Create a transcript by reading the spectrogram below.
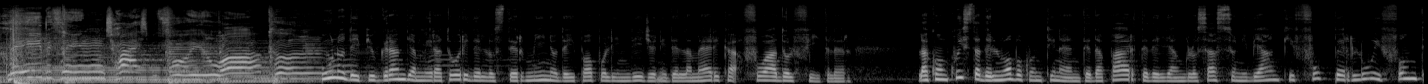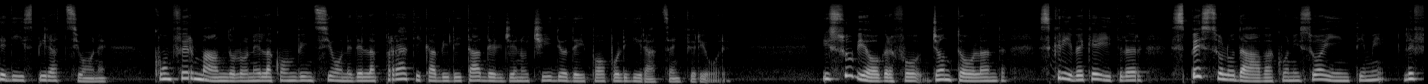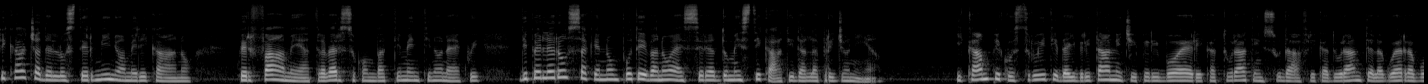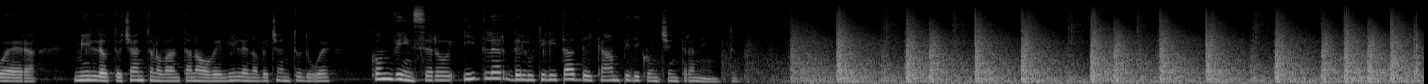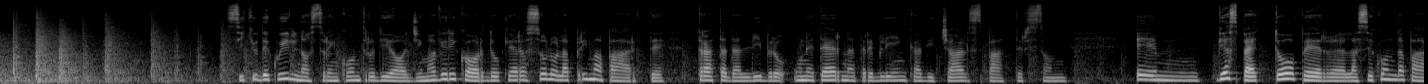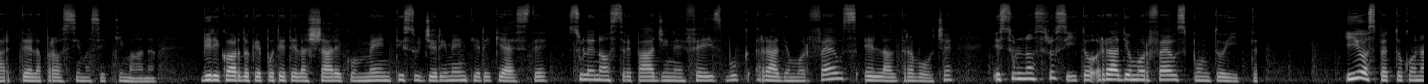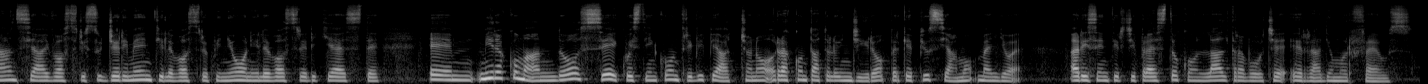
Maybe think twice before you walk Uno dei più grandi ammiratori dello sterminio dei popoli indigeni dell'America fu Adolf Hitler la conquista del nuovo continente da parte degli anglosassoni bianchi fu per lui fonte di ispirazione, confermandolo nella convinzione della praticabilità del genocidio dei popoli di razza inferiore. Il suo biografo, John Toland, scrive che Hitler spesso lodava con i suoi intimi l'efficacia dello sterminio americano, per fame e attraverso combattimenti non equi, di pelle rossa che non potevano essere addomesticati dalla prigionia. I campi costruiti dai britannici per i boeri catturati in Sudafrica durante la guerra boera 1899-1902 convinsero Hitler dell'utilità dei campi di concentramento. Si chiude qui il nostro incontro di oggi, ma vi ricordo che era solo la prima parte tratta dal libro Un'eterna Treblinka di Charles Patterson e um, vi aspetto per la seconda parte la prossima settimana. Vi ricordo che potete lasciare commenti, suggerimenti e richieste sulle nostre pagine Facebook Radio Morpheus e l'altra voce e sul nostro sito radiomorpheus.it. Io aspetto con ansia i vostri suggerimenti, le vostre opinioni, le vostre richieste e um, mi raccomando, se questi incontri vi piacciono, raccontatelo in giro perché più siamo meglio è. A risentirci presto con l'altra voce e Radio Morpheus.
